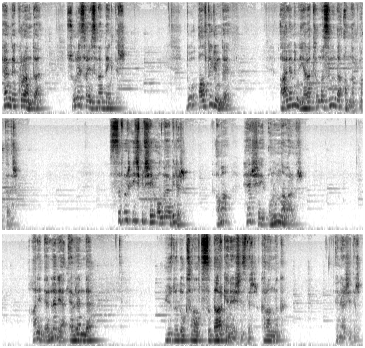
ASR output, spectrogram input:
hem de Kur'an'da sure sayısına denktir. Bu 6 günde alemin yaratılmasını da anlatmaktadır. Sıfır hiçbir şey olmayabilir. Ama her şey onunla vardır. Hani derler ya evrende %96'sı dark enerjisidir. Karanlık enerjidir.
